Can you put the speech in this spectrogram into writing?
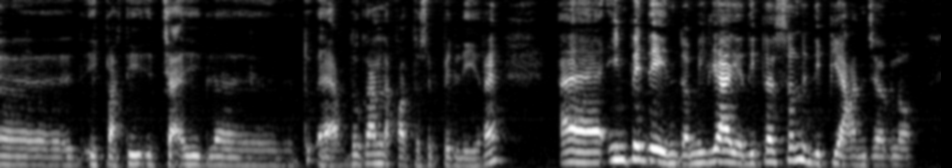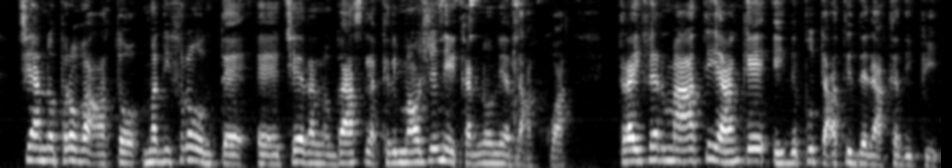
eh, il parti- cioè il, eh, Erdogan l'ha fatto seppellire, eh, impedendo a migliaia di persone di piangerlo. Ci hanno provato, ma di fronte eh, c'erano gas lacrimogeni e cannoni ad acqua. Tra i fermati anche i deputati dell'HDP.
